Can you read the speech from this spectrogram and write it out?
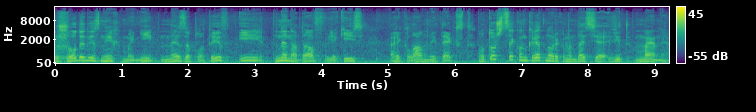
жоден із них мені не заплатив і не надав якийсь рекламний текст. Отож, це конкретно рекомендація від мене.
